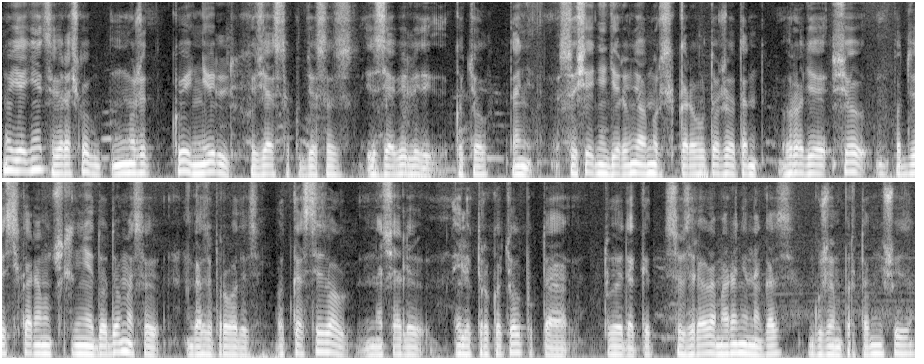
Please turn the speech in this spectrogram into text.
Ну, единица верашку, может, кой ниль хозяйство кудесос изъявили котел. Тань соседняя деревня, Амурский караул тоже там вроде все по 200 карам чуть ли не до дома с газопроводец. Вот Кастизвал в начале электрокотел, пукта туе дакет созрела марани на газ, гужем притом не шуиза.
